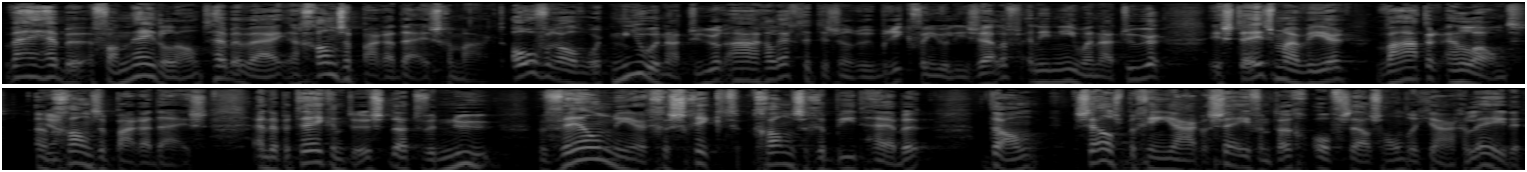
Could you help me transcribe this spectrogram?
Wij hebben van Nederland hebben wij een ganzenparadijs gemaakt. Overal wordt nieuwe natuur aangelegd. Het is een rubriek van jullie zelf. En die nieuwe natuur is steeds maar weer water en land. Een ja. ganzenparadijs. En dat betekent dus dat we nu veel meer geschikt ganzengebied hebben... dan zelfs begin jaren 70 of zelfs 100 jaar geleden.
